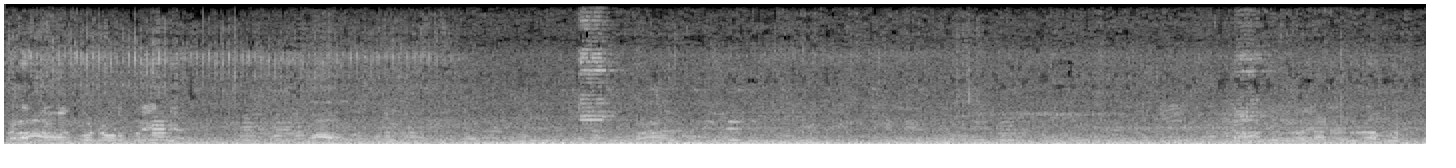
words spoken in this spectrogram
ಮೇಡಮ್ Rama.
